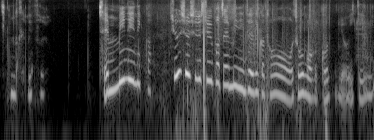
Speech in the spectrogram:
지금도 재밌어요. 잼민이니까 슈슈슈 슈퍼 잼민이 되니까 더 좋은 것 같거든요. 이 게임이.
